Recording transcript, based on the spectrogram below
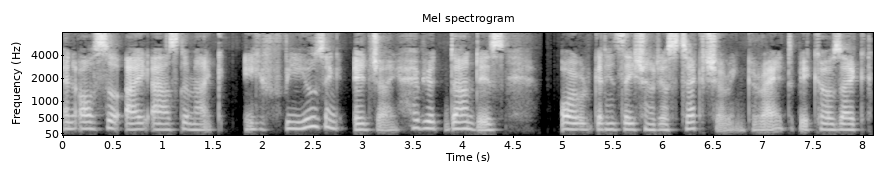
And also i ask them like if we're using agile have you done this organization restructuring? Right? Because like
